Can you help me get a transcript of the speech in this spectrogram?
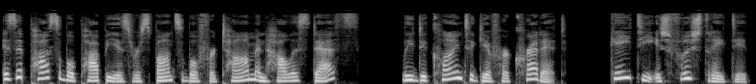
Is it possible Poppy is responsible for Tom and Hollis' deaths? Li declined to give her credit. Katie is frustrated.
